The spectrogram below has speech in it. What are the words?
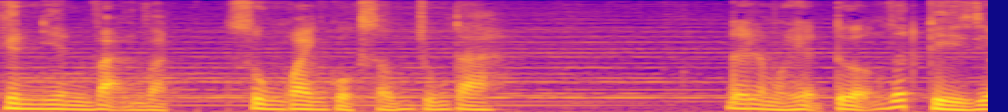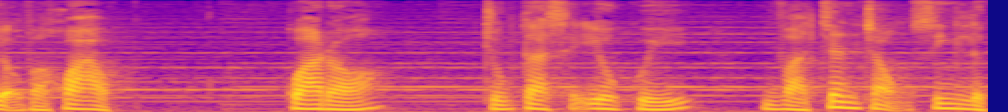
thiên nhiên vạn vật xung quanh cuộc sống chúng ta. Đây là một hiện tượng rất kỳ diệu và khoa học. Qua đó, chúng ta sẽ yêu quý và trân trọng sinh lực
